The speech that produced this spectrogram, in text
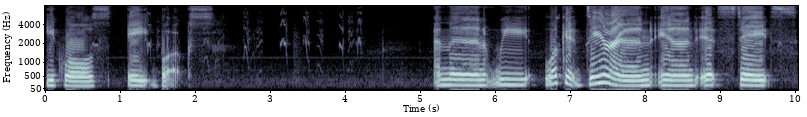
equals eight books. And then we look at Darren and it states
